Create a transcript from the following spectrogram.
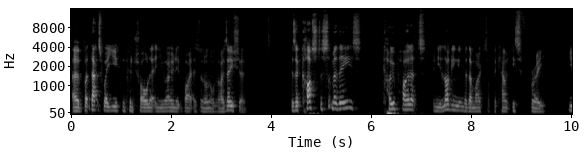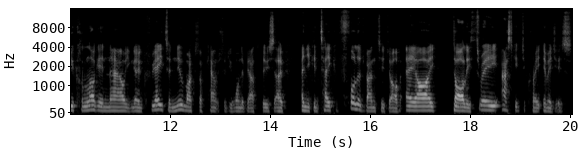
Uh, but that's where you can control it and you own it by as an organization. There's a cost to some of these. Copilot, when you're logging in with a Microsoft account, is free you can log in now. You can go and create a new Microsoft account should you want to be able to do so. And you can take full advantage of AI, DALL-E 3, ask it to create images.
